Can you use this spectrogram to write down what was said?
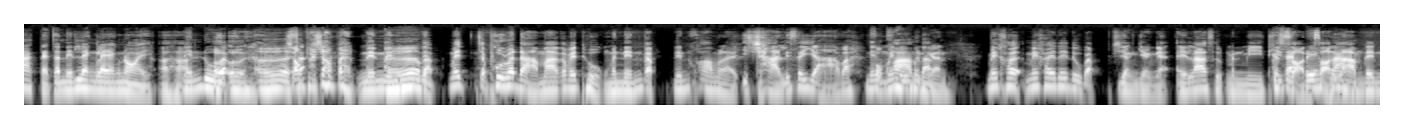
าก แต่จะเน้นแรงๆหน่อยอ่าฮะเน้นดูแบบเออเออช่องช่องแปดเน้นเน้นเออแบบไม่จะพูดว่าด่ามาก็ไม่ถูกมันเน้นแบบเน้นความอะไรอิจฉาริษยาปะเน้นผมไม่ควารู้มเหมือนกันไม่ค่อยไม่ค่อยได้ดูแบบอย่างอย่างเนี้ยไอ้ล่าสุดมันมีกระที่แสสอนเปรี้ยงสอนปร้างรามเล่น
